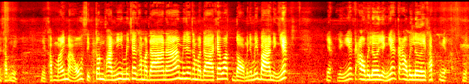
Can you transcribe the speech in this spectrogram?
นะครับนี่เนี่ยครับไม้เหมาสิบต้นพันนี่ไม่ใช่ธรรมดานะ ไม่ใช่ธรรมดาแค่ว่าดอกมันยังไม่บานอย่างเงี้ย เนี่ยอย่างเงี้ยก็เอาไปเลยอย่างเงี้ยก็เอาไปเลยครับเนี่ยเนี่ย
